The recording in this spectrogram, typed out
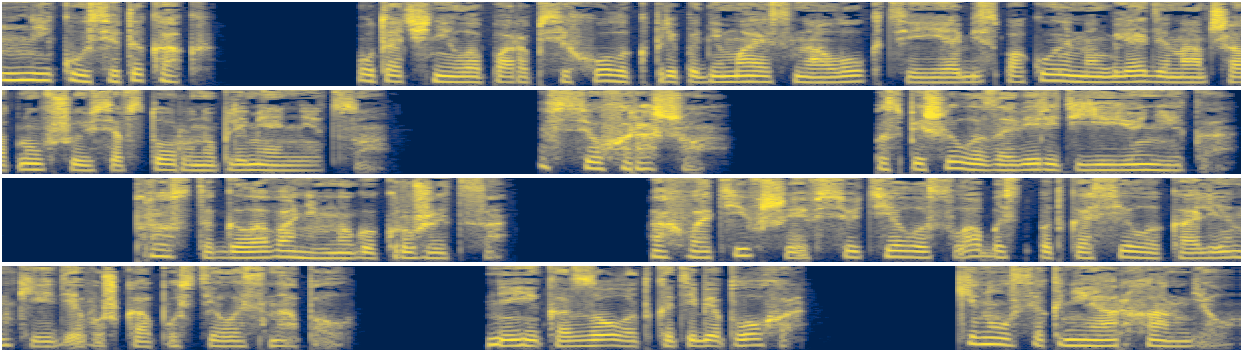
«Никусь, ты как?» Уточнила парапсихолог, приподнимаясь на локте и обеспокоенно глядя на отшатнувшуюся в сторону племянницу. Все хорошо», — поспешила заверить ее Ника. «Просто голова немного кружится». Охватившая все тело слабость подкосила коленки, и девушка опустилась на пол. «Ника, золотко, тебе плохо?» Кинулся к ней архангел.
